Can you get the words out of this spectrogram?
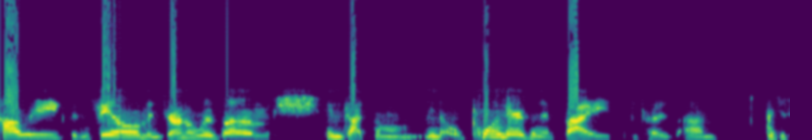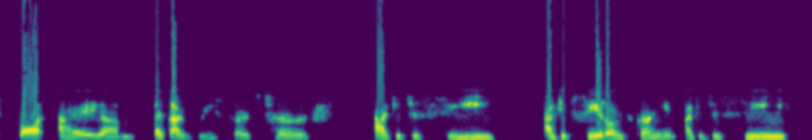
colleagues in film and journalism and got some, you know, pointers and advice because, um, I just thought I, um, as I researched her, I could just see, I could see it on screen. I could just see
